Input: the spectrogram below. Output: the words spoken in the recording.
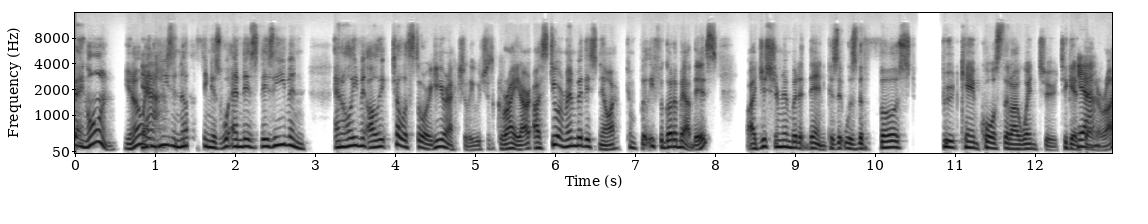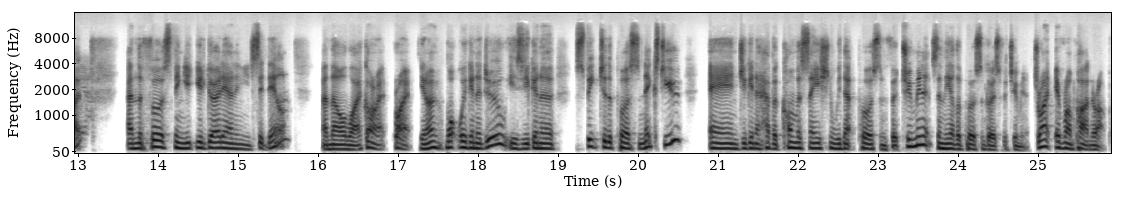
Bang on, you know. Yeah. And here's another thing as well. And there's there's even, and I'll even I'll tell a story here actually, which is great. I, I still remember this now. I completely forgot about this. I just remembered it then because it was the first boot camp course that I went to to get Yeah. better, right? And the first thing you, you'd go down and you'd sit down, and they were like, "All right, right, you know what we're going to do is you're going to speak to the person next to you." And you're going to have a conversation with that person for two minutes, and the other person goes for two minutes, right? Everyone partner up.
